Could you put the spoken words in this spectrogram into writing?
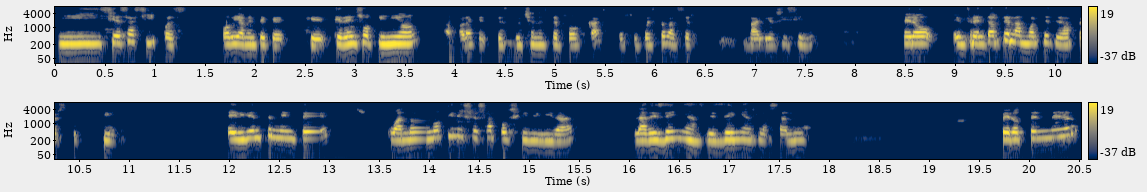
Y si es así, pues obviamente que, que, que den su opinión, ahora que te escuchen este podcast, por supuesto va a ser valiosísimo. Pero enfrentarte a la muerte te da perspectiva evidentemente, cuando no tienes esa posibilidad, la desdeñas, desdeñas la salud. Pero tener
